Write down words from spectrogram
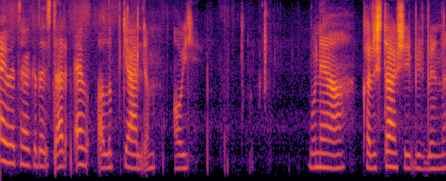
Evet arkadaşlar ev alıp geldim. Oy. Bu ne ya? Karıştı her şey birbirine.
